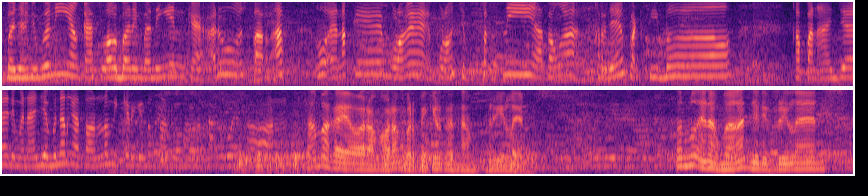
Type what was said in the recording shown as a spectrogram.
banyak juga nih yang kayak selalu banding-bandingin kayak aduh startup lu enak ya pulangnya pulang cepet nih atau enggak kerjanya fleksibel kapan aja di mana aja bener nggak ton lo mikir gitu nggak tentang gue ton Sama kayak orang-orang berpikir tentang freelance. Ton lu enak banget jadi freelance.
